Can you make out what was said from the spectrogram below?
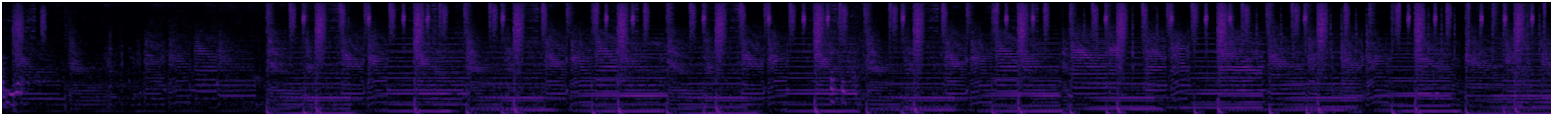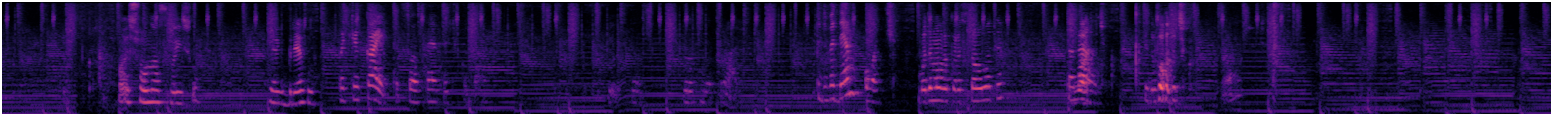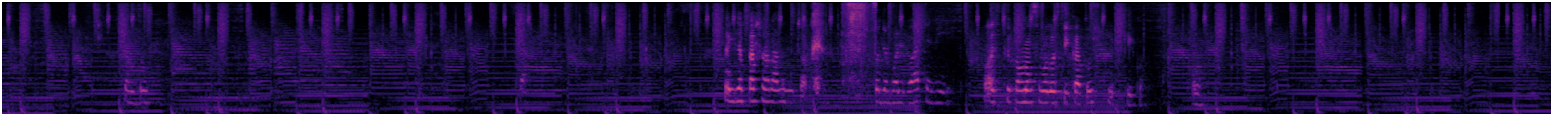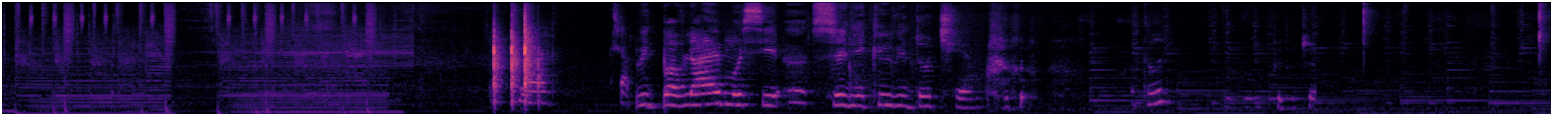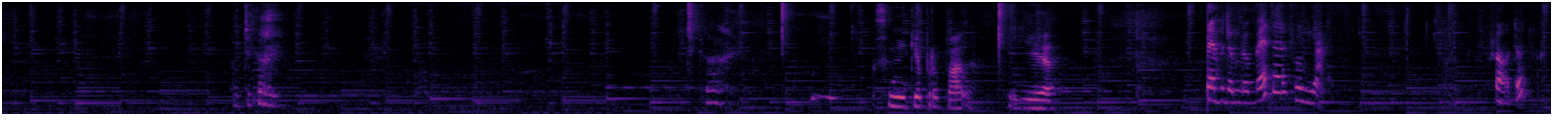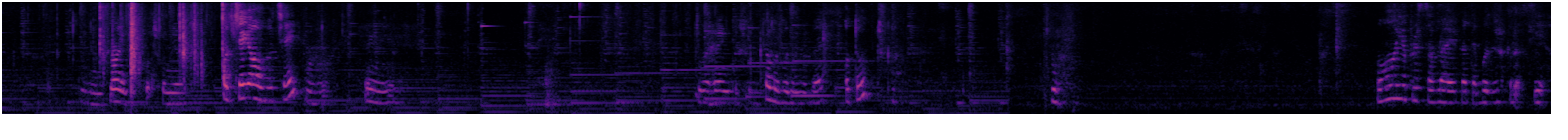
ні. Ось що у нас вийшло. Як брезно. Почекайте, салфеточку Підведемо очі. Будемо використовувати підводочку. Підводочку. Так, я перший раз вивчаю. Буде малювати він. Ось така у нас волосіка, тут швидкіка. Все. Відбавляємо синяки від очей. Тут? Під очей. Чекай. Чекай. Синяки пропали. Є. Ми Легенько, робити? Отут? Чекай. Я представляю, яка будеш красива.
